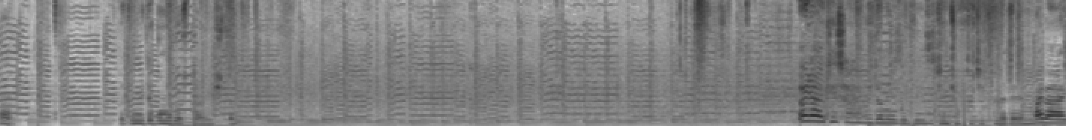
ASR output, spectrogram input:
Ha. Bakın bir de bunu göstermiştim. Arkadaşlar videomu izlediğiniz için çok teşekkür ederim. Bay bay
